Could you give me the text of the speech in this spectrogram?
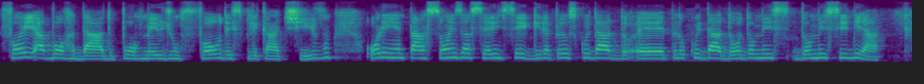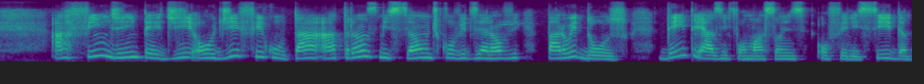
Foi abordado por meio de um folder explicativo, orientações a serem seguidas pelos cuidador, é, pelo cuidador domiciliar a fim de impedir ou dificultar a transmissão de Covid-19 para o idoso. Dentre as informações oferecidas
